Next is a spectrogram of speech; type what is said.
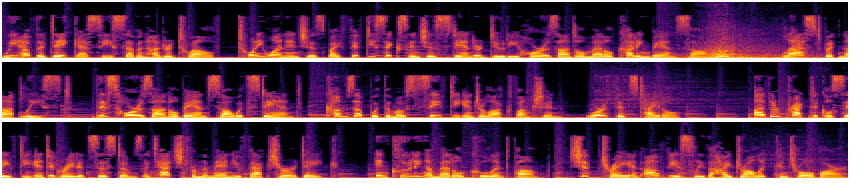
we have the Dake SE712, 21 inches by 56 inches standard duty horizontal metal cutting band saw. Last but not least, this horizontal band saw with stand, comes up with the most safety interlock function, worth its title. Other practical safety integrated systems attached from the manufacturer Dake, including a metal coolant pump, chip tray and obviously the hydraulic control bar.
